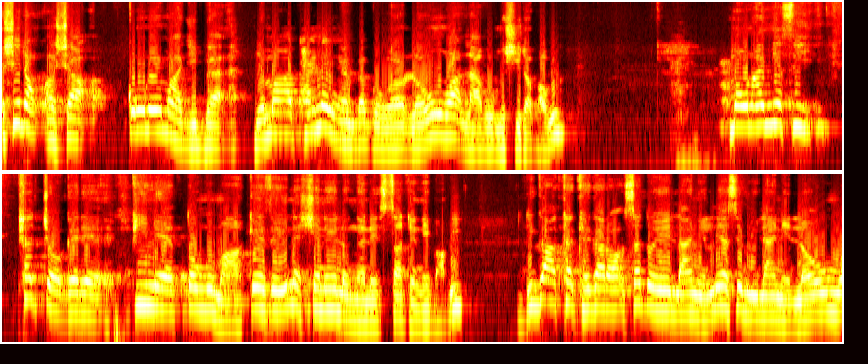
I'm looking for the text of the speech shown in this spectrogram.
အရှိတောင်အရှကုန်းလေးမကြီးဘက်မြန်မာထိုင်းနိုင်ငံဘက်ကတော့လုံးဝလာဖို့မရှိတော့ပါဘူး။မုန်တိုင်းမျက်စိ ဖြတ်ကျော်ခဲ့တဲ့ပြည်နယ်သုံးခုမှာကယ်ဆယ်ရေးနဲ့ရှင်းလင်းရေးလုပ်ငန်းတွေစတင်နေပါပြီ။အဓိကအခက်ခဲကတော့ဆက်သွယ်ရေးလိုင်းတွေလျှက်စစ်မီလိုင်းတွေလုံးဝ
